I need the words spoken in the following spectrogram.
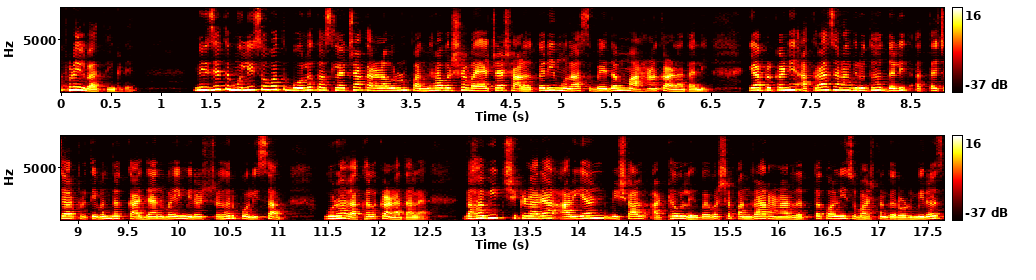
पुढील बातमीकडे. मिरजेत मुलीसोबत बोलत असल्याच्या कारणावरून पंधरा वर्ष वयाच्या शाळकरी मुलास बेदम मारहाण करण्यात आली. या प्रकरणी अकरा जणांविरुद्ध दलित अत्याचार प्रतिबंधक कायद्यान्वये मिरज शहर पोलिसात गुन्हा दाखल करण्यात आला आहे दहावीत शिकणाऱ्या आर्यन विशाल आठवले वयवर्ष पंधरा राहणार दत्त कॉलनी सुभाषनगर रोड मिरज.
